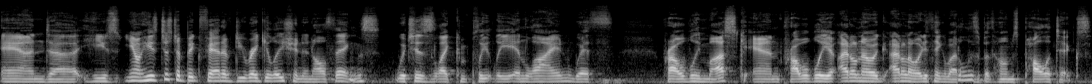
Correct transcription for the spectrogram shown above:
And uh, he's, you know, he's just a big fan of deregulation in all things, which is like completely in line with probably Musk and probably I don't know I don't know anything about Elizabeth Holmes' politics,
